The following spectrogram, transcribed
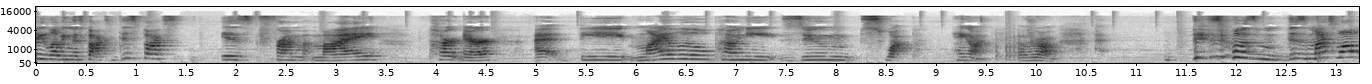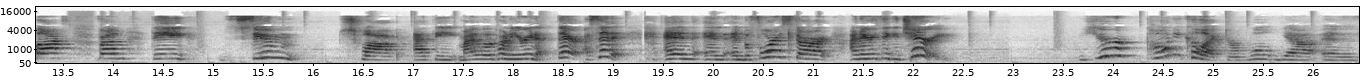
So loving this box. This box is from my partner at the My Little Pony Tsum swap. Hang on, that was wrong. This was this is my swap box from the Tsum swap at the My Little Pony Arena. There, I said it. And and and before I start, I know you're thinking, Cherry, you're a pony collector. Well, yeah, and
